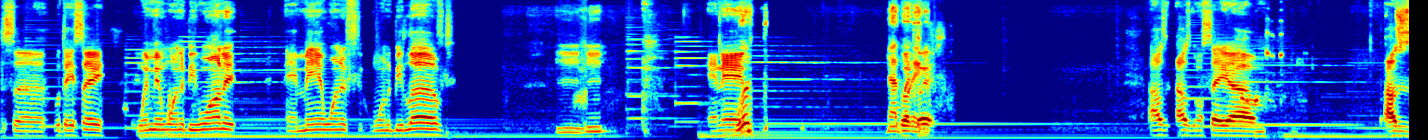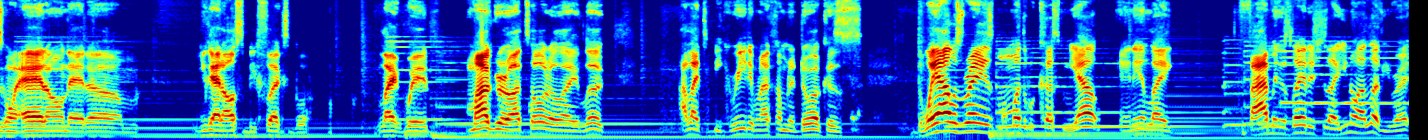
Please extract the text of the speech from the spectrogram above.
it's uh what they say. Women want to be wanted, and men want to want to be loved. Mm-hmm. And then What? Now go ahead. I was I was gonna say um I was just gonna add on that um you gotta also be flexible. Like with my girl, I told her like, look, I like to be greeted when I come to the door because the way I was raised, my mother would cuss me out, and then like five minutes later, she's like, you know, I love you, right?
